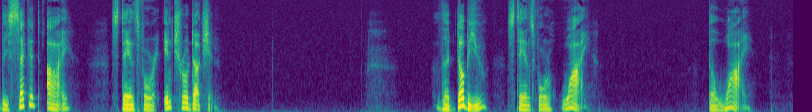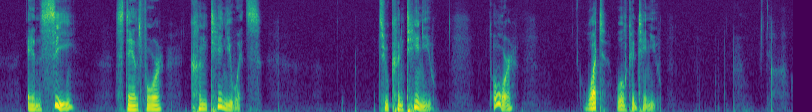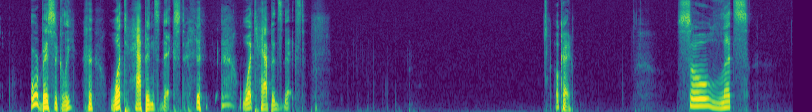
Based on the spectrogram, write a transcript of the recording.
The second I stands for introduction. The W stands for why. The Y. And C stands for continuance. To continue. Or what will continue. Or basically, what happens next. what happens next? Okay. So let's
